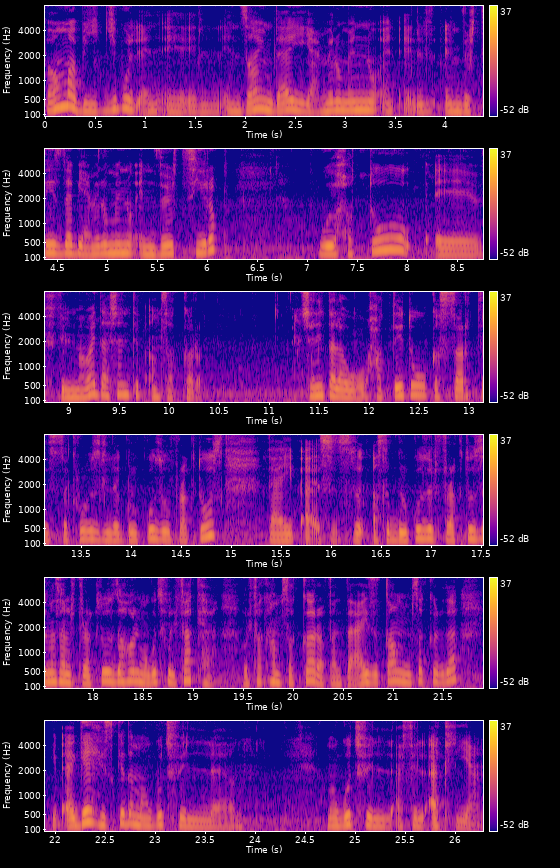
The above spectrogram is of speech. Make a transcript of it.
فهم بيجيبوا الانزيم ده يعملوا منه ال invertase ده بيعملوا منه invert syrup ويحطوه آه، في المواد عشان تبقى مسكرة. عشان انت لو حطيته وكسرت ال sucrose ل glucose و fructose فهيبقى أصل ال glucose وال fructose مثلا الفركتوز ده هو الموجود في الفاكهة والفاكهة مسكرة فأنت عايز الطعم المسكر ده يبقى جاهز كده موجود في موجود في في الأكل يعني.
